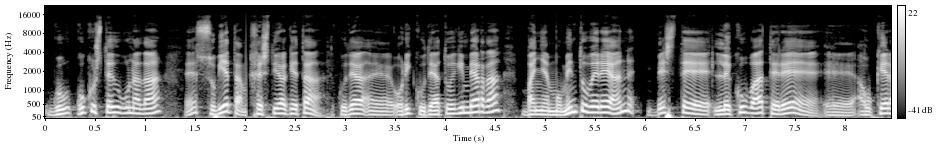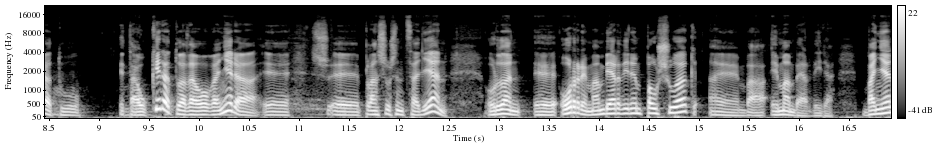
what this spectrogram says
Guk uste duguna da, e, zubietan gestioak eta kudea, hori kudeatu egin behar da, baina momentu berean beste leku bat ere e, aukeratu eta aukeratua dago gainera e, e, plan zuzentzailean. Orduan, e, horre eman behar diren pausuak e, ba, eman behar dira. Baina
